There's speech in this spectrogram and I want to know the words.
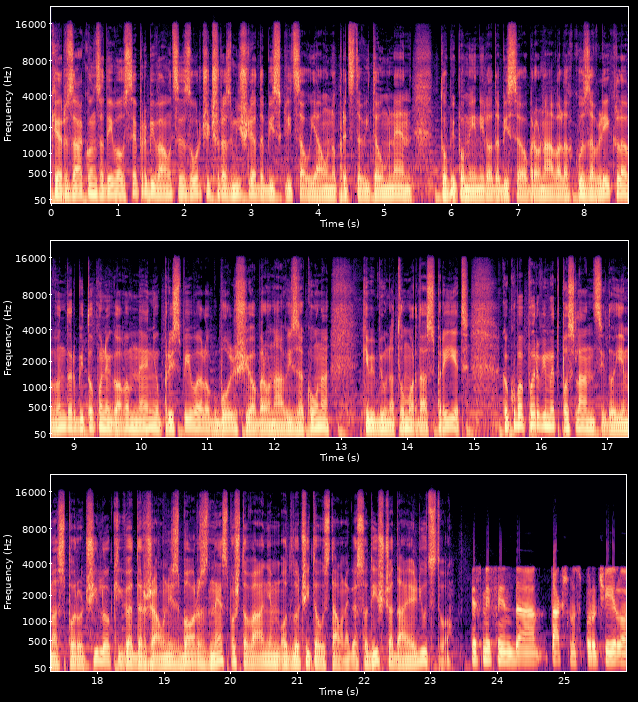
ker zakon zadeva vse prebivalce, Zorčič razmišlja, da bi sklical javno predstavitev mnen. To bi pomenilo, da bi se obravnava lahko zavlekla, vendar bi to po njegovem mnenju prispevalo k boljši obravnavi zakona, ki bi bil na to morda sprejet. Kako pa prvi med poslanci dojema sporočilo, ki ga državni zbor z nespoštovanjem odločitev ustavnega sodišča daje ljudstvu? Jaz mislim, da takšno sporočilo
